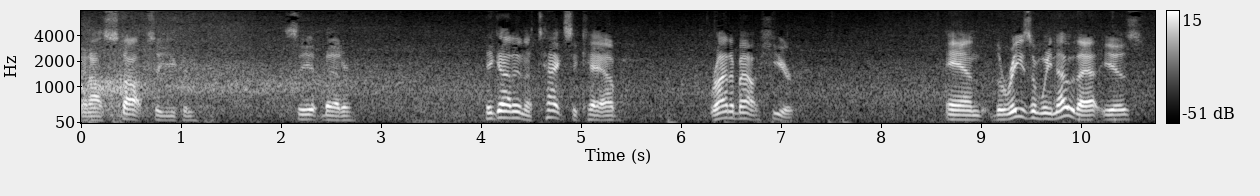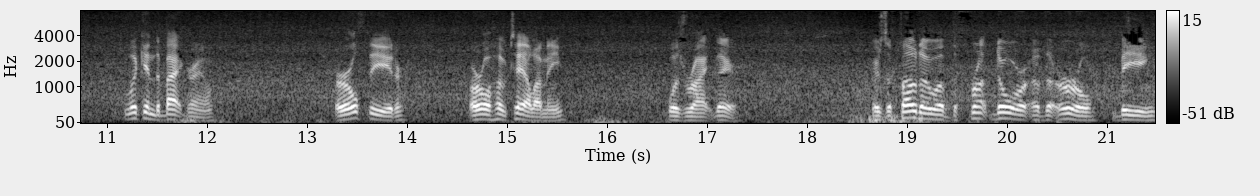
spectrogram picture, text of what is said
And I'll stop so you can see it better. He got in a taxi cab right about here. And the reason we know that is look in the background. Earl Theater, Earl Hotel, I mean, was right there. There's a photo of the front door of the Earl being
